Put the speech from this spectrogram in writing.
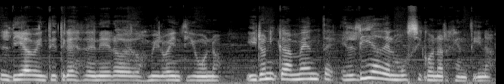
El día 23 de enero de 2021, irónicamente el Día del Músico en Argentina,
